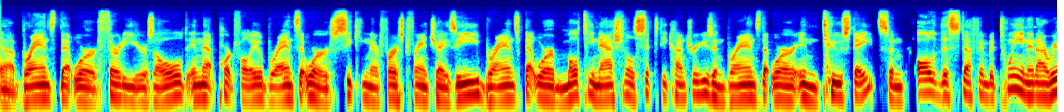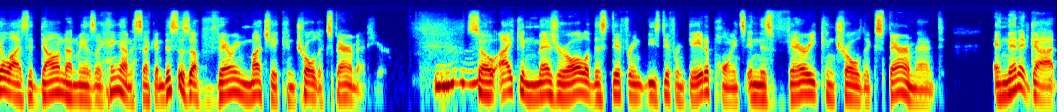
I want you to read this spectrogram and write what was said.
uh, brands that were 30 years old in that portfolio, brands that were seeking their first franchisee, brands that were multinational, 60 countries, and brands that were in two states, and all of this stuff in between. And I realized it dawned on me. I was like, hang on a second, this is a very much a controlled experiment here. Mm-hmm. So I can measure all of this different these different data points in this very controlled experiment. And then it got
